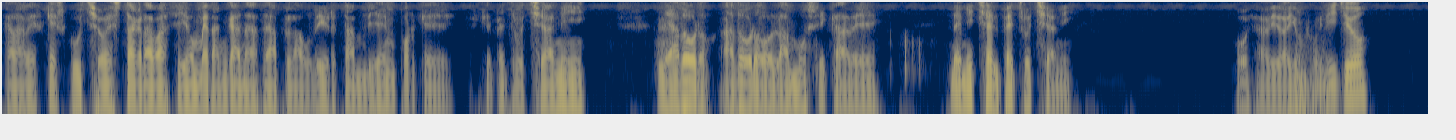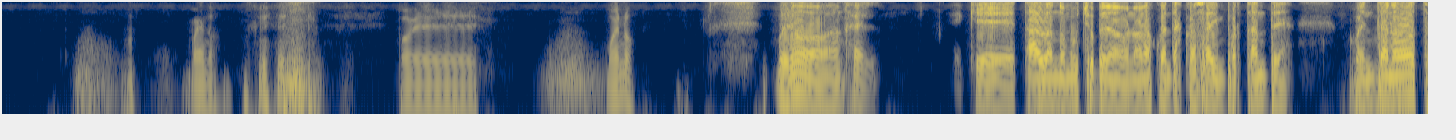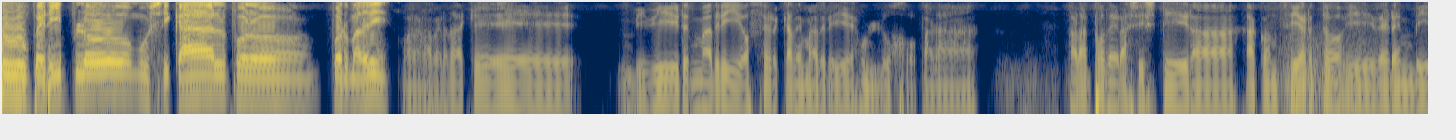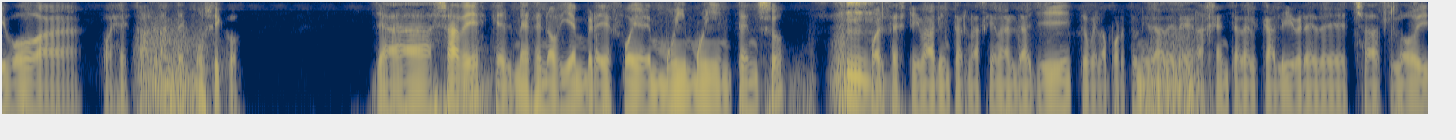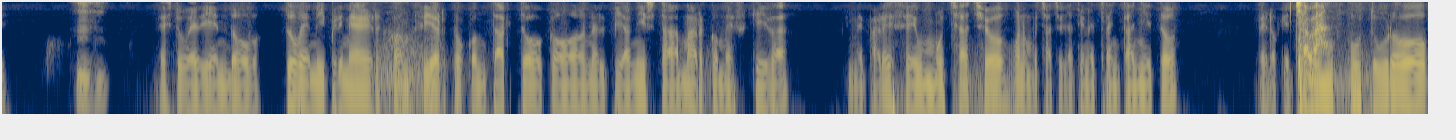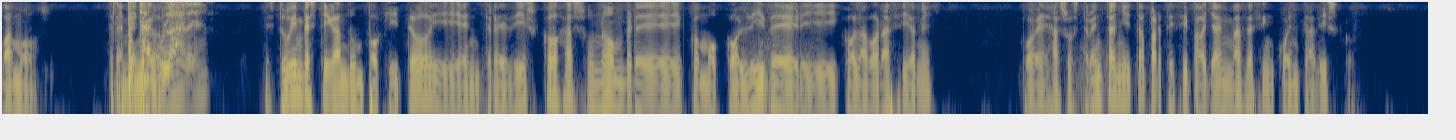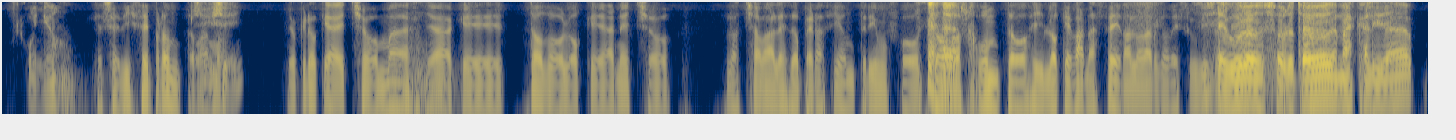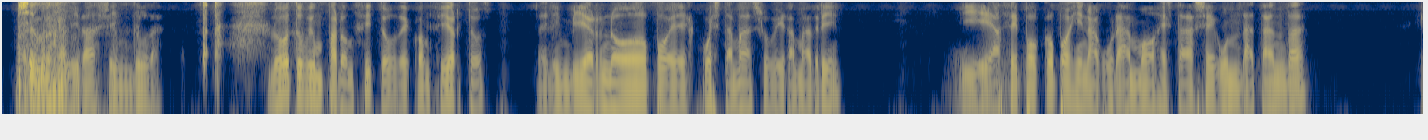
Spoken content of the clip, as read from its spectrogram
Cada vez que escucho esta grabación me dan ganas de aplaudir también porque es que Petrucciani le adoro, adoro la música de, de Michel Petrucciani. Uy, ha habido ahí un ruidillo. Bueno, pues bueno. Bueno, Ángel, que está hablando mucho, pero no nos cuentas cosas importantes. Cuéntanos tu periplo musical por, por Madrid. Bueno, la verdad que vivir en Madrid o cerca de Madrid es un lujo para, para poder asistir a, a conciertos y ver en vivo a pues estos grandes músicos. Ya sabes que el mes de noviembre fue muy, muy intenso. Hmm. Fue el Festival Internacional de allí. Tuve la oportunidad de ver a gente del calibre de Chad Lloyd. Estuve viendo, tuve mi primer concierto, contacto con el pianista Marco Mezquida. Me parece un muchacho, bueno, muchacho ya tiene 30 añitos, pero que tiene un futuro, vamos, tremendo. Espectacular, ¿eh? Estuve investigando un poquito y entre discos a su nombre como colíder y colaboraciones, pues a sus 30 añitos ha participado ya en más de 50 discos. Coño. Que se dice pronto, Sí, vamos. sí. Yo creo que ha hecho más ya que todo lo que han hecho los chavales de Operación Triunfo todos juntos y lo que van a hacer a lo largo de su vida. Seguro, sobre todo de más calidad, seguro. más calidad, sin duda. Luego tuve un paroncito de conciertos. El invierno, pues, cuesta más subir a Madrid. Y hace poco, pues, inauguramos esta segunda tanda.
